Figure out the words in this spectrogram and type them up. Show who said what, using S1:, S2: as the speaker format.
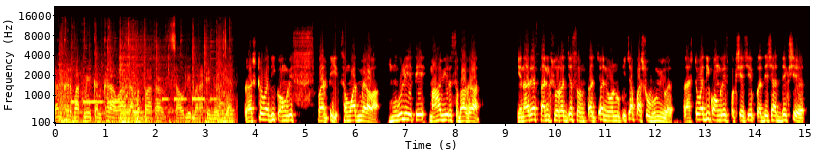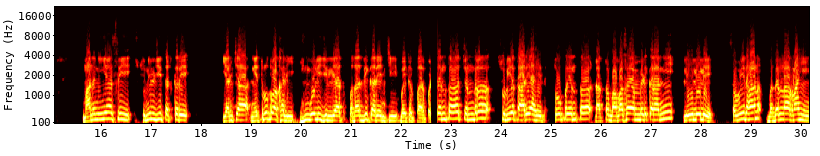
S1: कणखर बातमी कणखर आवाज. आपण पाहता Savli Marathi news channel
S2: Rashtravadi Congress party संवाद मेळावा. हिंगोली येथे महावीर सभागृहात. येणाऱ्या स्थानिक स्वराज्य संस्थांच्या निवडणुकीच्या पार्श्वभूमीवर राष्ट्रवादी काँग्रेस पक्षाचे प्रदेशाध्यक्ष माननीय श्री सुनीलजी तटकरे यांच्या नेतृत्वाखाली हिंगोली जिल्ह्यात पदाधिकाऱ्यांची बैठक पार पडली. चंद्र सूर्य तारे आहेत तोपर्यंत डॉक्टर बाबासाहेब आंबेडकरांनी लिहिलेले संविधान बदलणार नाही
